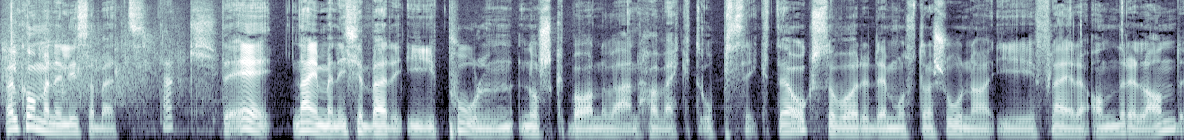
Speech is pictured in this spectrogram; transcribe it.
Velkommen, Elisabeth. Takk. Det er, nei, men ikke bare i Polen norsk barnevern har vekt oppsikt. Det har også vært demonstrasjoner i flere andre land.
